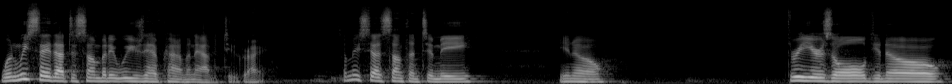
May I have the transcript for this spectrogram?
when we say that to somebody, we usually have kind of an attitude, right? Somebody says something to me, you know, three years old, you know,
